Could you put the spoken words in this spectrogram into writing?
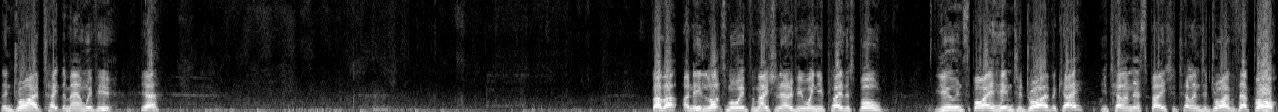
then drive. Take the man with you. Yeah? Bubba, I need lots more information out of you when you play this ball. You inspire him to drive, okay? You tell him their space, you tell him to drive with that ball.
